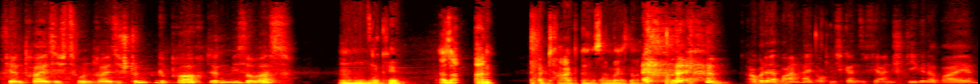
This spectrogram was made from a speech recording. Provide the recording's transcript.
34, 32 Stunden gebraucht, irgendwie sowas. Mhm, okay. Also an Tag, sagen wir jetzt mal. Aber da waren halt auch nicht ganz so viele Anstiege dabei.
